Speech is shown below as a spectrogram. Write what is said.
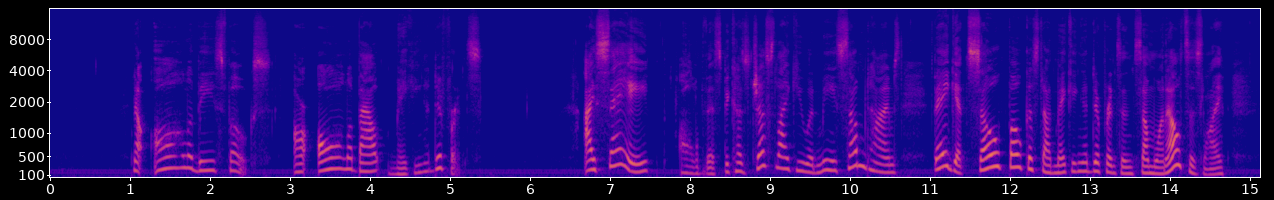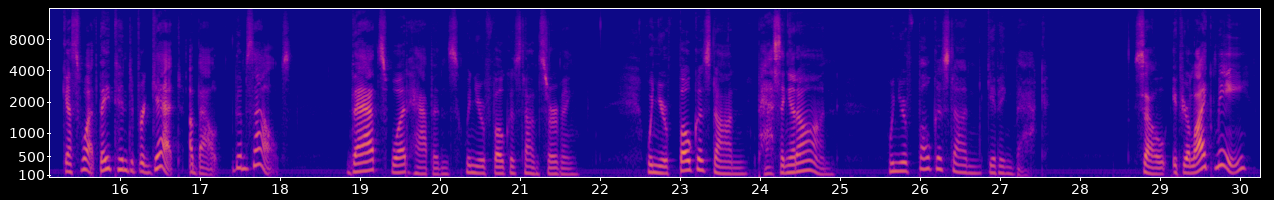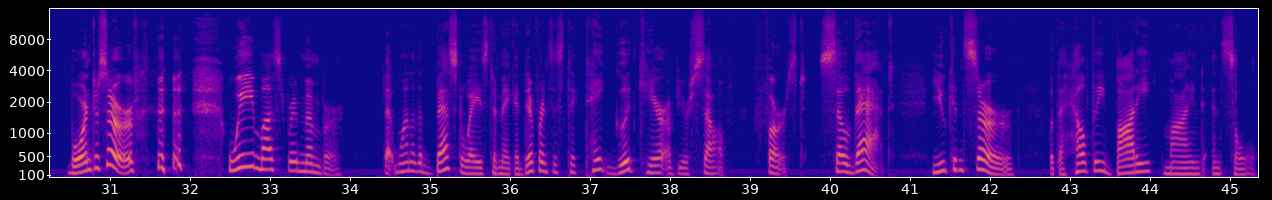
Now, all of these folks are all about making a difference. I say all of this because just like you and me, sometimes they get so focused on making a difference in someone else's life, guess what? They tend to forget about themselves. That's what happens when you're focused on serving, when you're focused on passing it on, when you're focused on giving back. So, if you're like me, born to serve, we must remember that one of the best ways to make a difference is to take good care of yourself first so that you can serve with a healthy body, mind, and soul.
